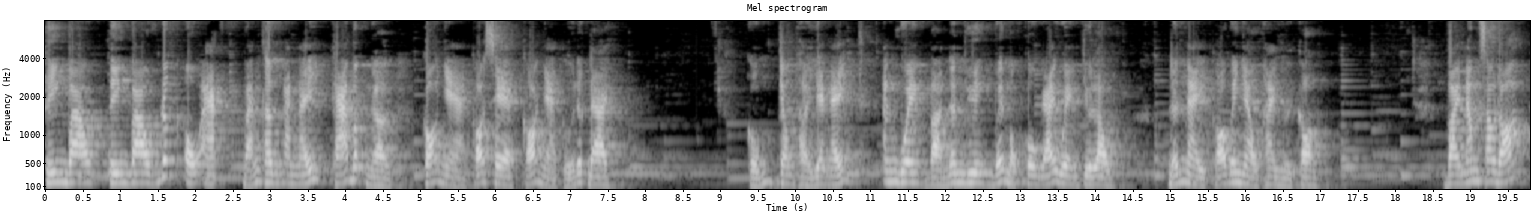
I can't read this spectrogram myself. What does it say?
tiền vào tiền vào rất ồ ạt. Bản thân anh ấy khá bất ngờ. Có nhà, có xe, có nhà cửa đất đai. Cũng trong thời gian ấy, anh quen và nên duyên với một cô gái quen chưa lâu. Đến nay có với nhau hai người con. Vài năm sau đó,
